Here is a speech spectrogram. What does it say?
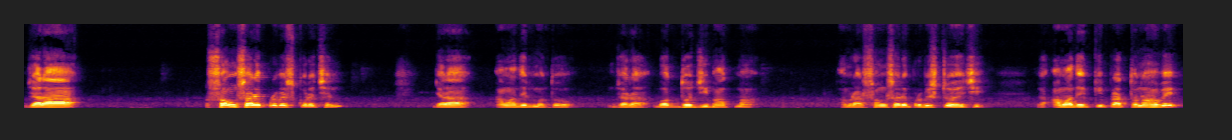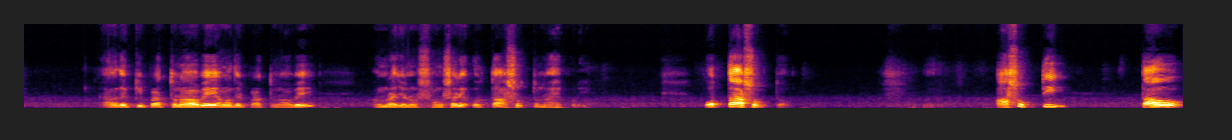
যারা সংসারে প্রবেশ করেছেন, যারা আমাদের মতো যারা বদ্ধ জীবাত্মা, আমরা সংসারে প্রবিষ্ট হয়েছি আমাদের কি প্রার্থনা হবে? আমাদের কি প্রার্থনা হবে? আমাদের প্রার্থনা হবে, আমরা যেন সংসারে অত্যাসক্ত না হয়ে পড়ি। অত্যাসক্ত। আসক্তি তাও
